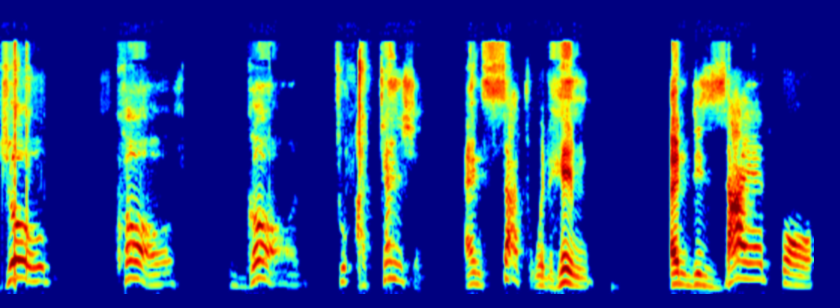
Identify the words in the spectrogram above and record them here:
Job called God to attention and sat with him and desired for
